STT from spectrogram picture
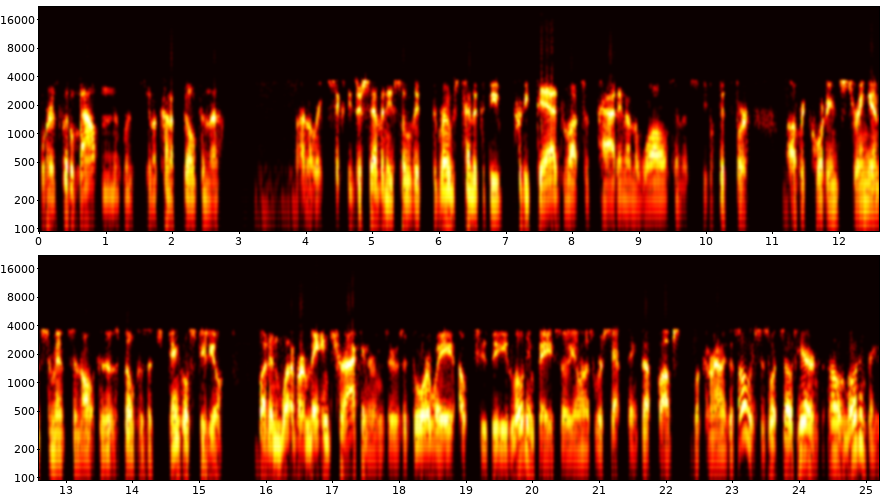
Whereas Little Mountain was, you know, kind of built in the I don't know, late sixties or seventies, so the the rooms tended to be pretty dead, lots of padding on the walls, and it's you know, good for uh, recording string instruments and all because it was built as a jingle studio. But in one of our main tracking rooms, there was a doorway out to the loading bay. So, you know, as we're setting things up, Bob's looking around and goes, Oh, this is what's out here? Oh, loading bay.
